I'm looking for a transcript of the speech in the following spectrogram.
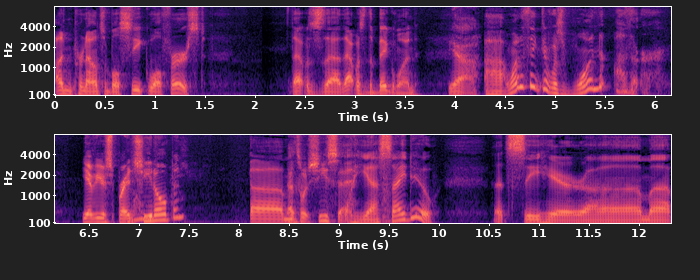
unpronounceable sequel first. That was uh, that was the big one. Yeah. Uh, I want to think there was one other. You have your spreadsheet open? Um, That's what she said. Yes, I do. Let's see here. Um, uh,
